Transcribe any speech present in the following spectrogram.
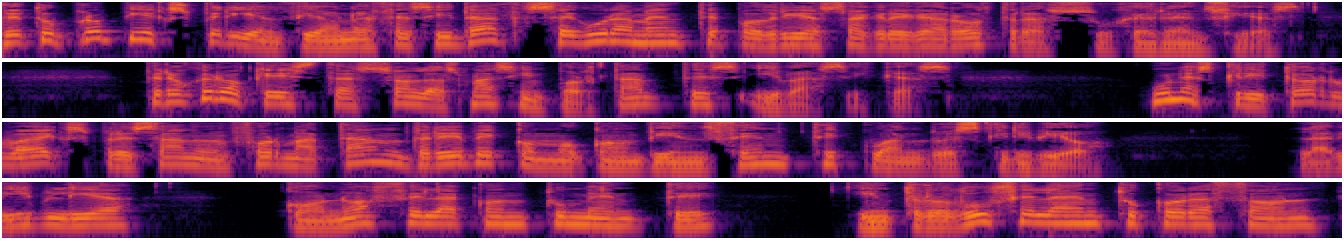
De tu propia experiencia o necesidad seguramente podrías agregar otras sugerencias, pero creo que estas son las más importantes y básicas. Un escritor lo ha expresado en forma tan breve como convincente cuando escribió La Biblia, conócela con tu mente, introdúcela en tu corazón,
